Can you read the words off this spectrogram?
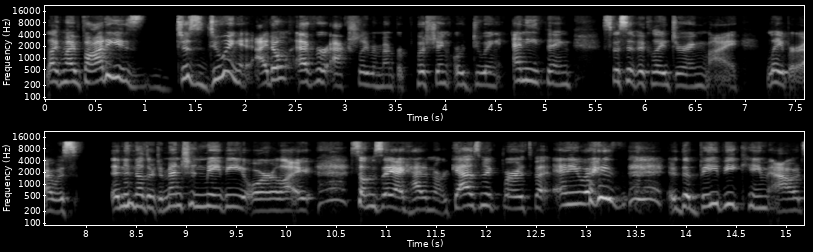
Like my body is just doing it. I don't ever actually remember pushing or doing anything specifically during my labor. I was in another dimension maybe or like some say i had an orgasmic birth but anyways the baby came out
